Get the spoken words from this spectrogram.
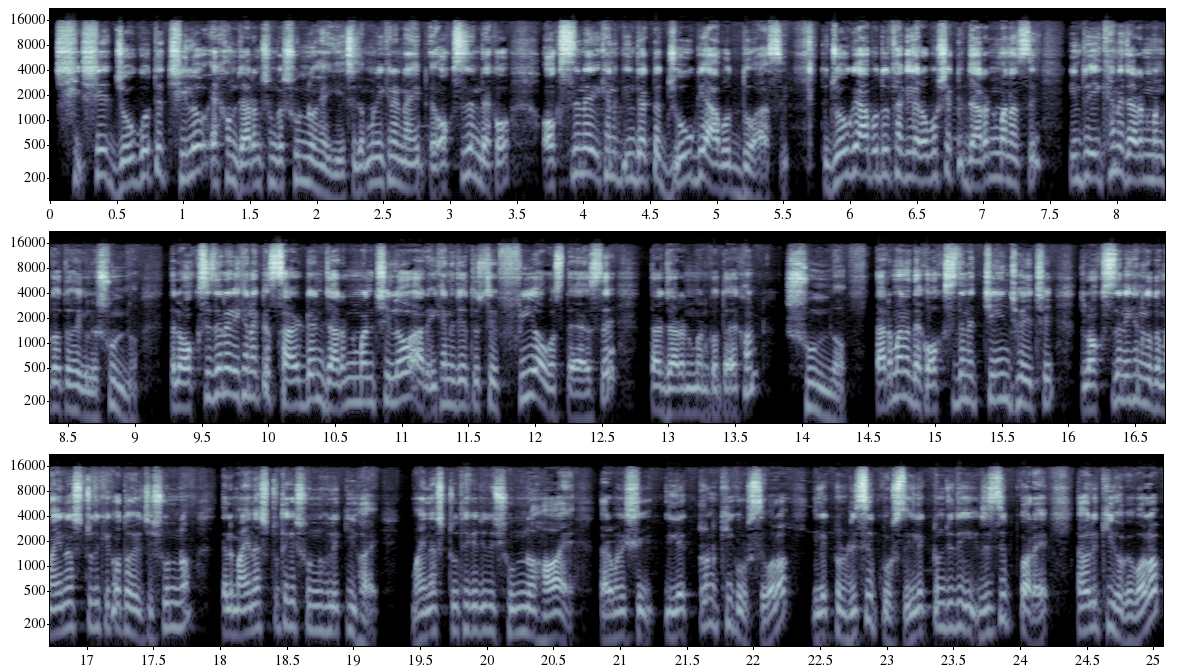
সে- যৌগতে ছিল, এখন জারণ সংখ্যা শূন্য হয়ে গিয়েছে। যেমন এখানে নাইট অক্সিজেন দেখো অক্সিজেনের এখানে কিন্তু একটা যৌগে আবদ্ধ আছে। তো যৌগে আবদ্ধ থাকলে অবশ্যই একটা জারণ মান আছে, কিন্তু এখানে জারণ মান কত হয়ে গেল? শূন্য। তাহলে অক্সিজেনের এখানে একটা সার্ডেন জারণ মান ছিল, আর এখানে যেহেতু সে ফ্রি অবস্থায় আছে, তার জারণ মান কত এখন? শূন্য। তার মানে দেখো, অক্সিজেনের চেঞ্জ হয়েছে, তাহলে অক্সিজেন এখানে কত? মাইনাস টু থেকে কত হয়েছে? শূন্য। তাহলে মাইনাস টু থেকে শূন্য হলে কি হয়? মাইনাস টু থেকে যদি শূন্য হয়, তার মানে সে ইলেকট্রন কি করছে বলো? ইলেকট্রন রিসিভ করছে। ইলেকট্রন যদি রিসিভ করে, তাহলে কি হবে বলো?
